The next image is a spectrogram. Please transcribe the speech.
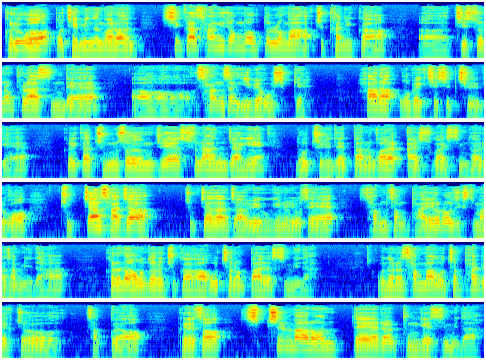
그리고 또 재밌는 거는 시가 상위 종목들로만 압축하니까 어, 지수는 플러스인데 어, 상승 250개 하락 577개 그러니까 중소형주의 순환장이 노출이 됐다는 걸 알 수가 있습니다. 그리고 죽자사자, 죽자사자 외국인은 요새 삼성 바이오로직스만 삽니다. 그러나 오늘은 주가가 5천원 빠졌습니다. 오늘은 35,800조 샀고요. 그래서 17만원대를 붕괴했습니다.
